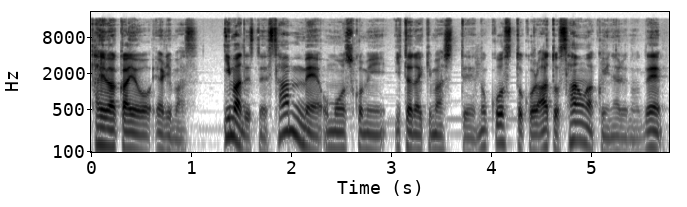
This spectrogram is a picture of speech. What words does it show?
対話会をやります今ですね3名お申し込みいただきまして残すところあと3枠になるので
